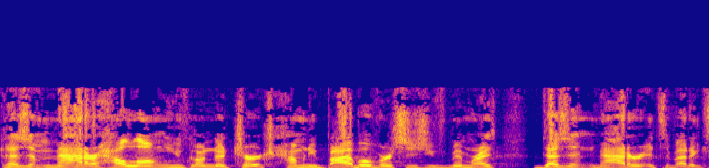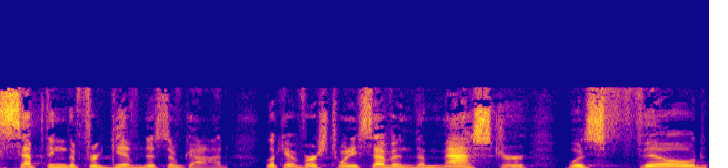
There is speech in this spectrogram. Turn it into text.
It doesn't matter how long you've gone to church, how many Bible verses you've memorized. Doesn't matter. It's about accepting the forgiveness of God. Look at verse 27. The master was filled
